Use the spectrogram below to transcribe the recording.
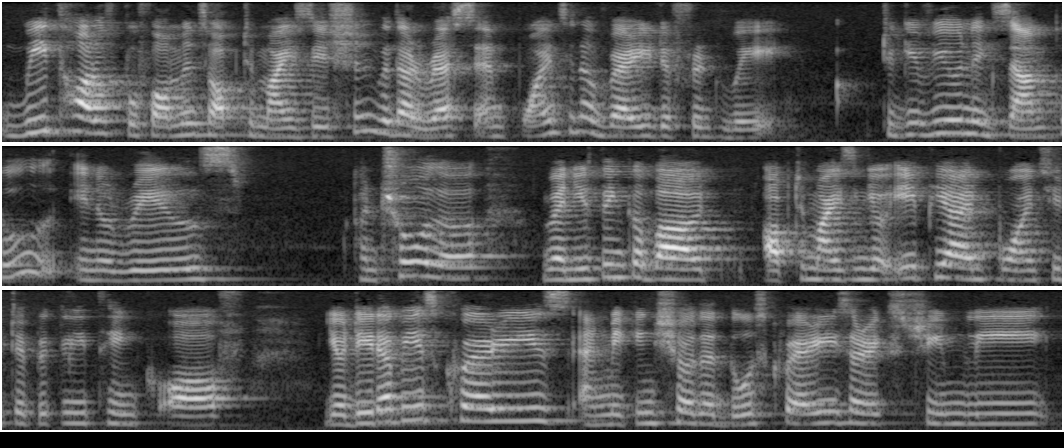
we thought of performance optimization with our REST endpoints in a very different way. To give you an example, in a Rails controller, when you think about optimizing your API endpoints, you typically think of your database queries and making sure that those queries are extremely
